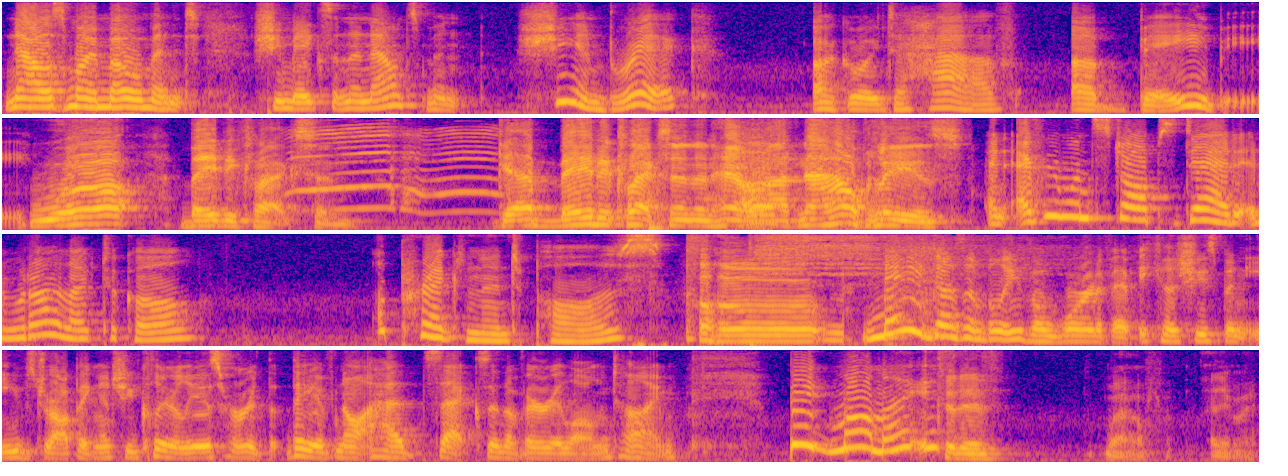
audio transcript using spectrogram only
Now's my moment. She makes an announcement. She and Brick are going to have a baby. What? Baby klaxon. Get a baby klaxon in here oh. right now, please. And everyone stops dead in what I like to call a pregnant pause. May doesn't believe a word of it because she's been eavesdropping and she clearly has heard that they have not had sex in a very long time. Big Mama is Could have. Well, anyway.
